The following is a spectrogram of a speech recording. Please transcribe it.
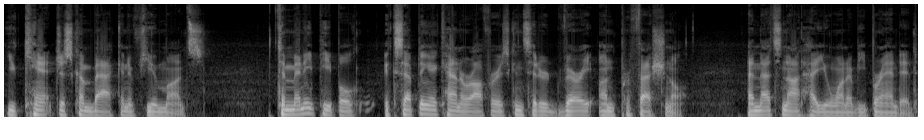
You can't just come back in a few months. To many people, accepting a counteroffer is considered very unprofessional, and that's not how you want to be branded.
